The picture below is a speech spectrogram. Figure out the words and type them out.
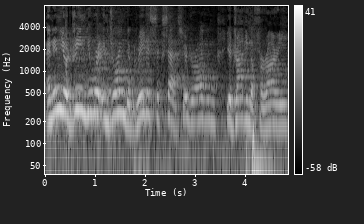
and in your dream you were enjoying the greatest success, you're driving, you're driving a Ferrari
